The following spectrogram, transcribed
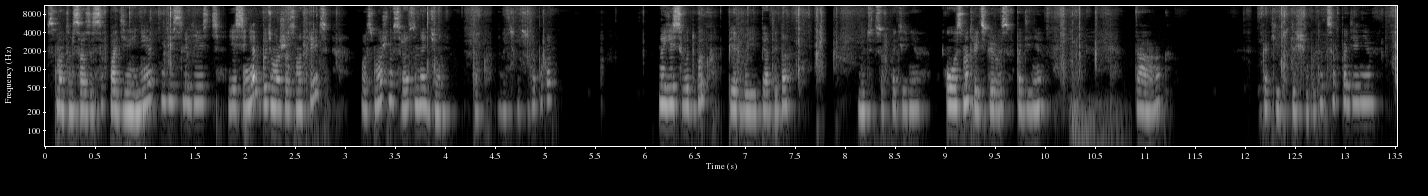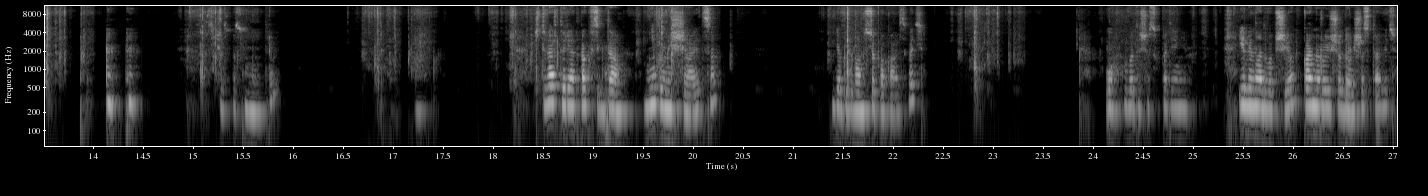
Смотрим сразу совпадение, если есть. Если нет, будем уже смотреть. Возможно, сразу найдем. Так, давайте вот сюда. Ну, если вот бык, первый и пятый, да? Будет совпадение. О, смотрите, первое совпадение. Так. Какие тут еще будут совпадения? Сейчас посмотрим. Так. Четвертый ряд, как всегда, не помещается. Я буду вам все показывать. О, вот еще совпадение. Или надо вообще камеру еще дальше ставить.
